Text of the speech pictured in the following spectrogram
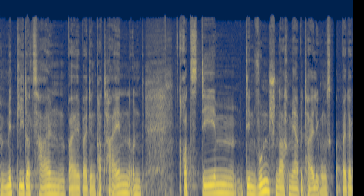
Mitgliederzahlen bei, bei den Parteien und trotzdem den Wunsch nach mehr Beteiligung. Es gab bei der,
